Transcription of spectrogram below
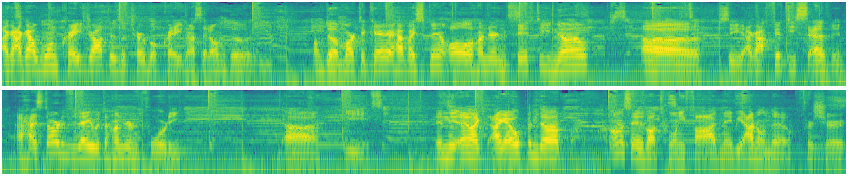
I got, one crate dropped. As a turbo crate and I said I'm doing it I'm done. Mark the carrot. Have I spent all 150? No. Uh, see, I got 57. I started today with 140. Uh, yeah. And the, like, I opened up. I want to say it was about 25, maybe. I don't know for sure.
